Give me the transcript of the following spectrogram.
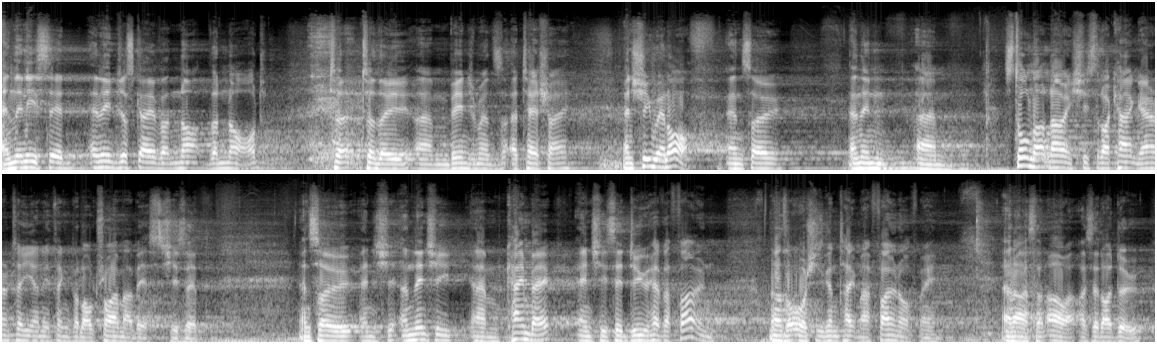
and then he said, and he just gave a nod, the nod to, to the um, Benjamin's attache, and she went off. And so, and then, um, still not knowing, she said, I can't guarantee anything, but I'll try my best, she said. And so, and, she, and then she um, came back and she said, Do you have a phone? And I thought, Oh, she's going to take my phone off me. And I said, Oh, I said, I do.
